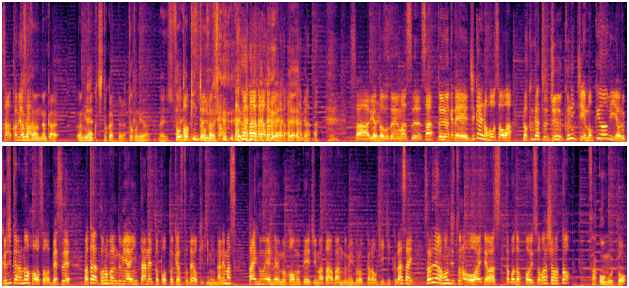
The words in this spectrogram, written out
さあ神神谷さん。さんなんかあの告知とかあったら。特にはないです相当はい緊張されて大丈夫です。か さあありがとうございます、さあというわけで次回の放送は6月19日木曜日夜9時からの放送です。またこの番組はインターネットポッドキャストでお聞きになれます。台風 FM ホームページまたは番組ブログからお聞きください。それでは本日のお相手はすっとこどっこいそばしょうとサコムと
